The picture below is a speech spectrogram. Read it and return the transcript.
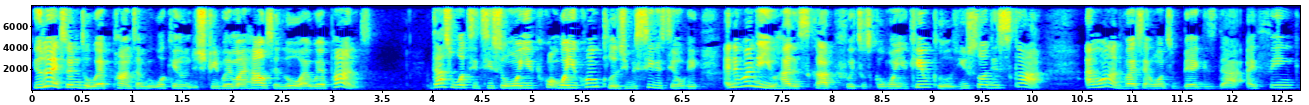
You don't expect me to wear pants and be walking on the street, but in my house, hello, I wear pants. That's what it is. So when you when you come close, you will see this thing. Okay, I never knew you had a scar before it was cold. When you came close, you saw this scar. And one advice I want to beg is that I think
